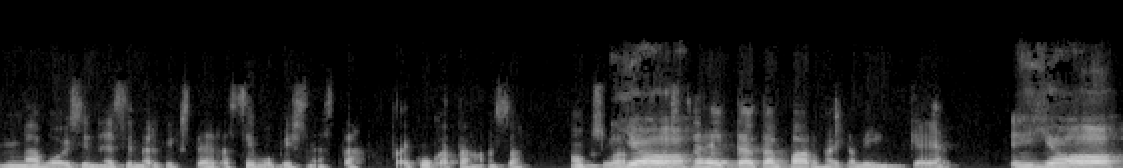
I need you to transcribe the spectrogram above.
mä voisin esimerkiksi tehdä sivubisnestä, tai kuka tahansa? Onko sulla Joo. heittää jotain parhaita vinkkejä? Joo,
